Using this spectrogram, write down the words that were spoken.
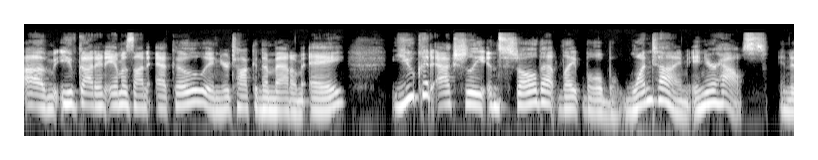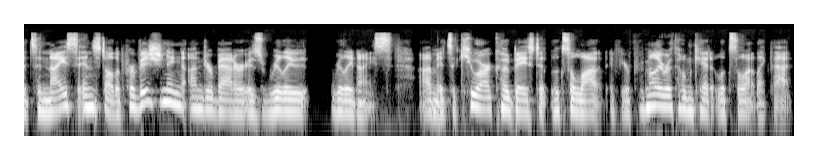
um, you've got an Amazon Echo and you're talking to Madam A. You could actually install that light bulb one time in your house, and it's a nice install. The provisioning under Matter is really, really nice. Um, it's a QR code based. It looks a lot, if you're familiar with HomeKit, it looks a lot like that.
